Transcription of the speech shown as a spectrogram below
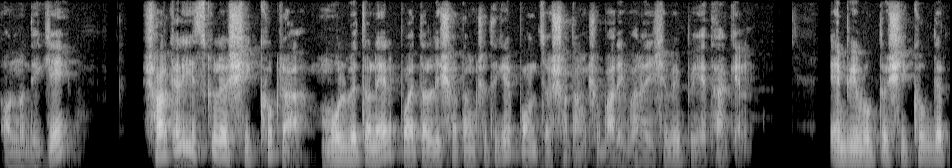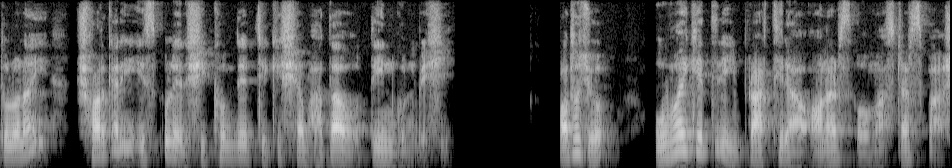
অন্যদিকে, সরকারি স্কুলের শিক্ষকরা মূল বেতনের পঁয়তাল্লিশ শতাংশ থেকে পঞ্চাশ শতাংশ বাড়ি ভাড়া হিসেবে পেয়ে থাকেন। এমপিভুক্ত শিক্ষকদের তুলনায় সরকারি স্কুলের শিক্ষকদের চিকিৎসা ভাতাও তিন গুণ বেশি। অথচ উভয় ক্ষেত্রেই প্রার্থীরা অনার্স ও মাস্টার্স পাস।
